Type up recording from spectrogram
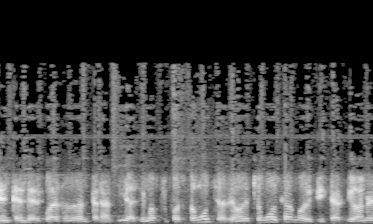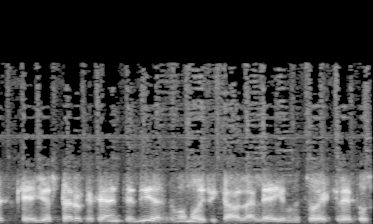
entender cuáles son las alternativas. hemos propuesto muchas, hemos hecho muchas modificaciones que yo espero que sean entendidas. Hemos modificado la ley, hemos hecho decretos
